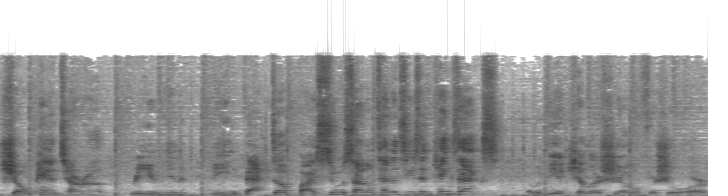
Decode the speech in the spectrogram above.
show Pantera reunion being backed up by Suicidal Tendencies and King's X. That would be a killer show for sure.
